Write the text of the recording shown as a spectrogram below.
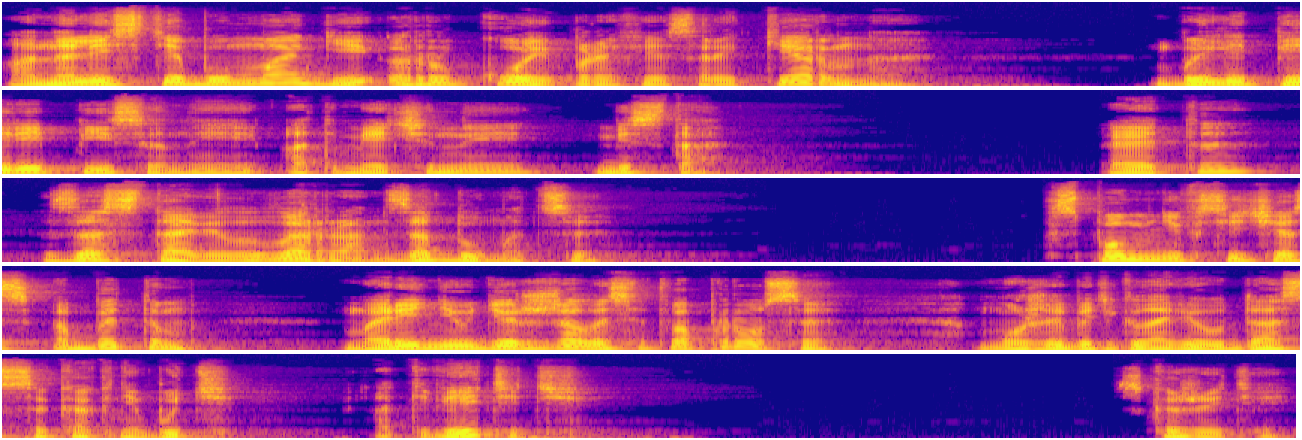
А на листе бумаги рукой профессора Керна были переписаны отмеченные места. Это заставило Лоран задуматься. Вспомнив сейчас об этом, Мари не удержалась от вопроса, может быть, главе удастся как-нибудь ответить? Скажите,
